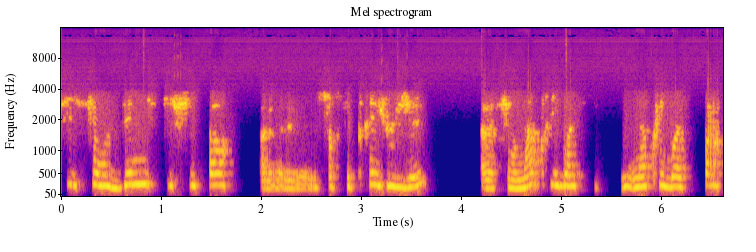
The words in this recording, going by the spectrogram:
si, si on démystifie pas sur ces préjugés, si on n'apprivoise pas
